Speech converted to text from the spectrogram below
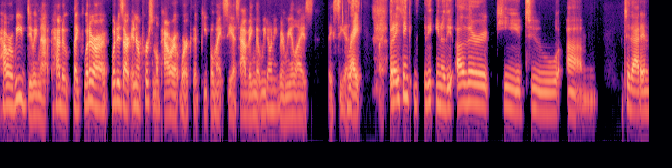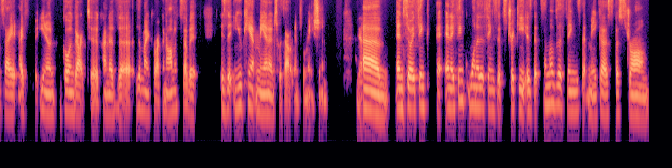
how are we doing that? How do like what are our what is our interpersonal power at work that people might see us having that we don't even realize they see us? Right. right. But I think the you know the other key to um to that insight, I you know going back to kind of the the microeconomics of it is that you can't manage without information. Yeah. Um, and so I think, and I think one of the things that's tricky is that some of the things that make us a strong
